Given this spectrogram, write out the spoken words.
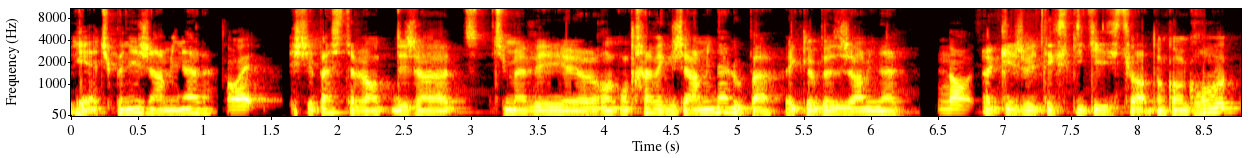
Et euh, tu connais Germinal? Ouais. Je sais pas si avais déjà tu m'avais euh, rencontré avec Germinal ou pas avec le buzz Germinal. Non. Ok, je vais t'expliquer l'histoire. Donc en gros,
